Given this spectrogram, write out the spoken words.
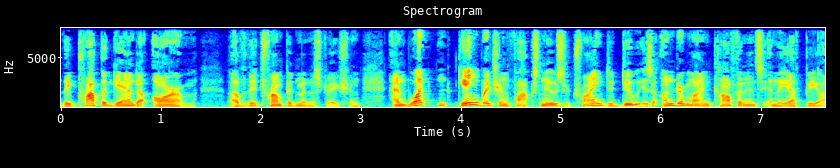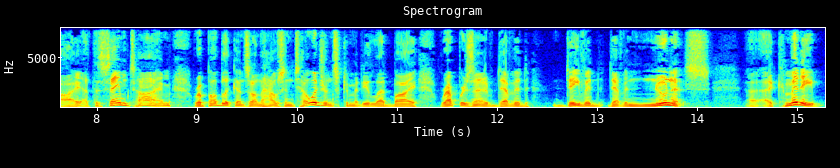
The propaganda arm of the Trump administration. And what Gingrich and Fox News are trying to do is undermine confidence in the FBI. At the same time, Republicans on the House Intelligence Committee, led by Representative David, David Devin Nunes, uh, a committee,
